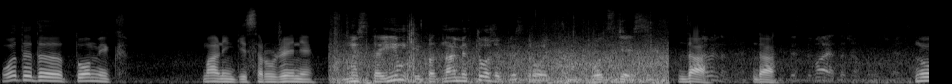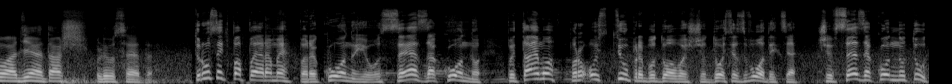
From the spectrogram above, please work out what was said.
Вот это домик, маленькие сооружения. Мы стоим, и под нами тоже пристроится. Вот здесь. Да, да. То есть два этажа получается. Ну, один этаж плюс это. Трусить паперами, переконує, усе законно. Питаємо про ось цю прибудову, що досі зводиться. Чи все законно тут?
